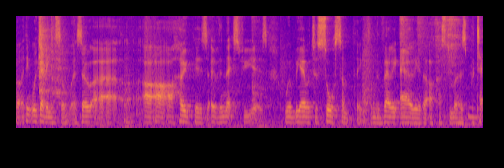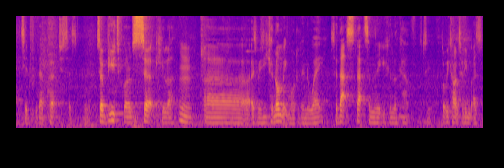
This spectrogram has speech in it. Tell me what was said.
but I think we're getting somewhere. So uh, uh, our, our, our hope is over the next few years we'll be able to source something from the very area that our customer has protected for their purchases. So a beautiful and circular, Mm. uh, as an economic model in a way. So that's that's something that you can look out for too. But we can't tell you as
